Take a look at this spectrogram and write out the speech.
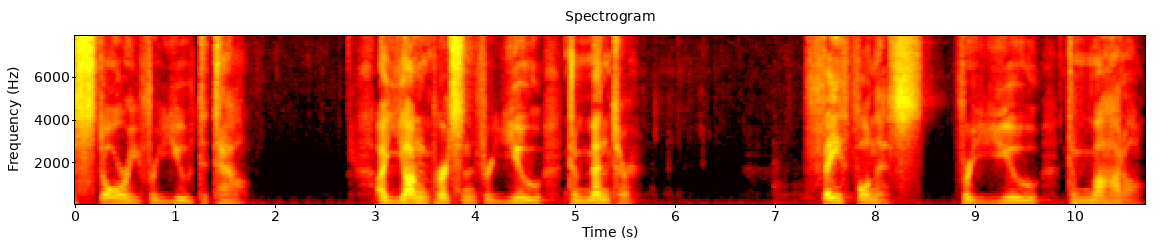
a story for you to tell, a young person for you to mentor, faithfulness for you to model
